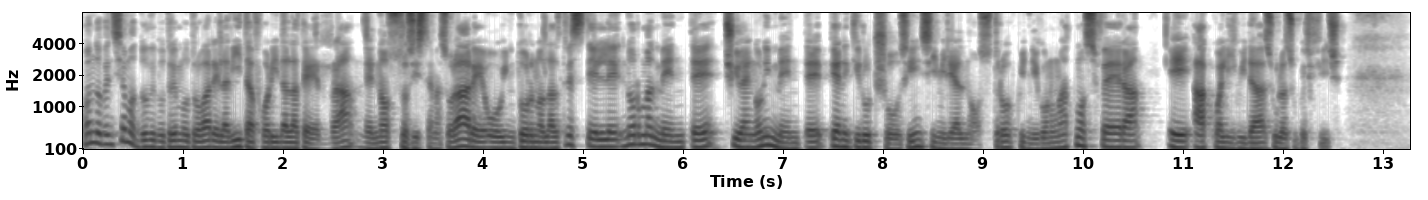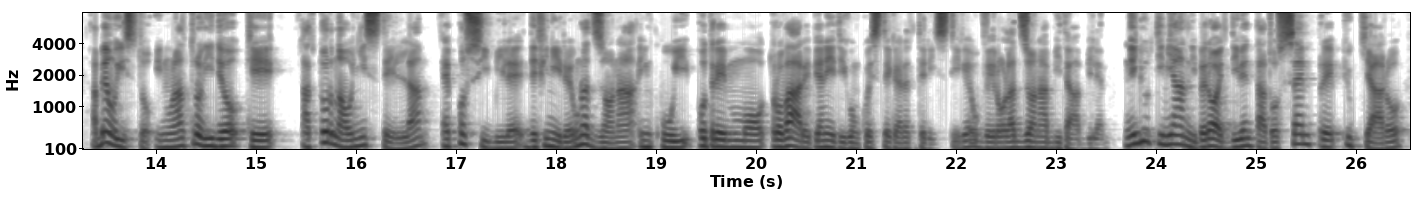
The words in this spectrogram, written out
Quando pensiamo a dove potremmo trovare la vita fuori dalla Terra, nel nostro sistema solare o intorno ad altre stelle, normalmente ci vengono in mente pianeti rocciosi, simili al nostro, quindi con un'atmosfera e acqua liquida sulla superficie. Abbiamo visto in un altro video che attorno a ogni stella è possibile definire una zona in cui potremmo trovare pianeti con queste caratteristiche, ovvero la zona abitabile. Negli ultimi anni però è diventato sempre più chiaro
